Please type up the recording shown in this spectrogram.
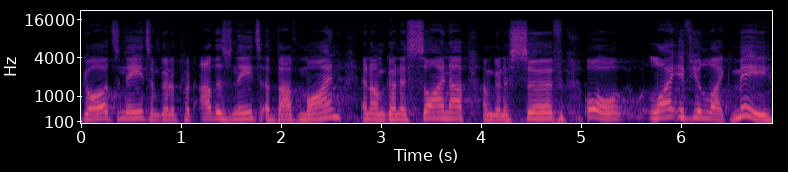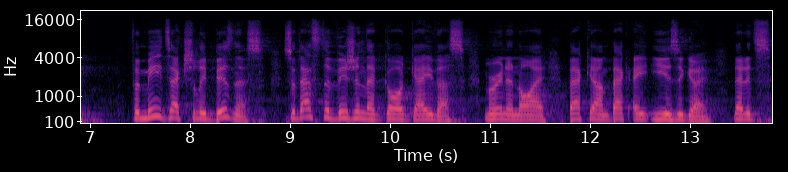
God's needs, I'm going to put others' needs above mine, and I'm going to sign up, I'm going to serve. Or, like, if you're like me, for me, it's actually business. So that's the vision that God gave us, Marina and I, back, um, back eight years ago. That it's,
